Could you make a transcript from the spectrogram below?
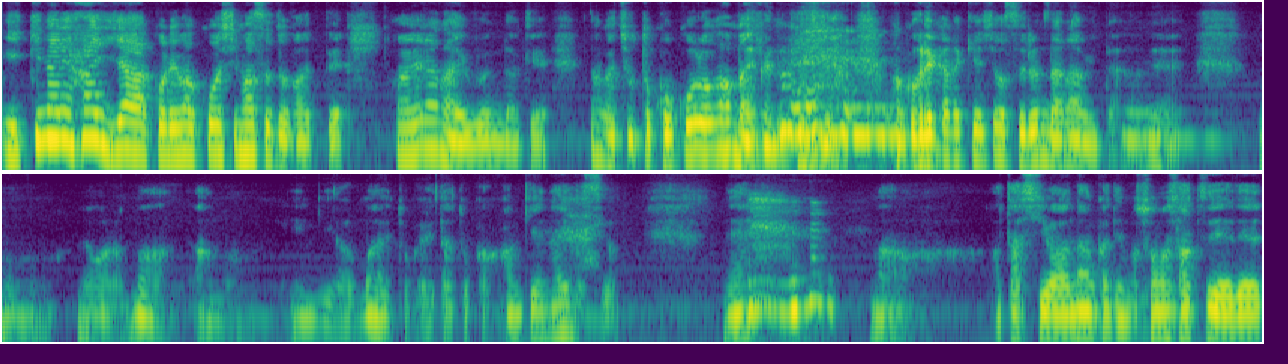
いきなり「はいじゃあこれはこうします」とかって入らない分だけなんかちょっと心構えができ これから化粧するんだなみたいなね、うん、だからまああの演技がうまいとか下手とか関係ないですよ。ね、まあ私はなんかでもその撮影で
